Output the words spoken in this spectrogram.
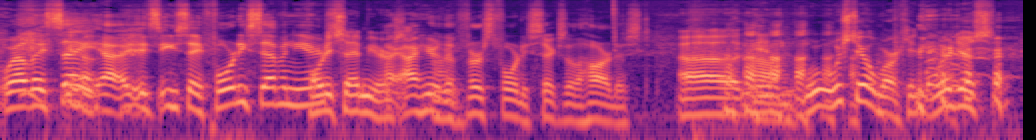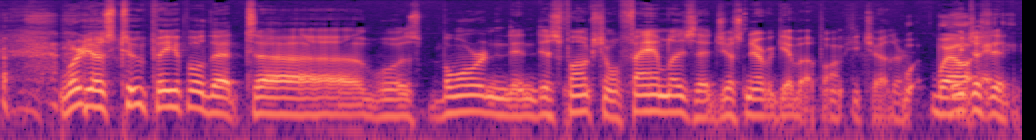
Well, they say uh, you say forty-seven years. 47 years. I, I hear the first forty-six are the hardest. Uh, we're still working. We're just we're just two people that uh, was born in dysfunctional families that just never give up on each other. Well, we just uh, didn't.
